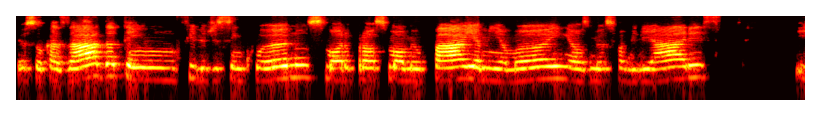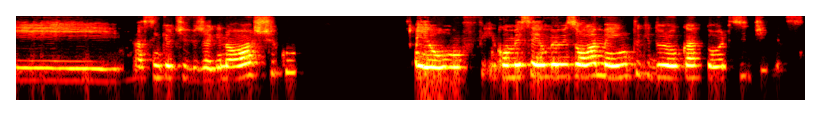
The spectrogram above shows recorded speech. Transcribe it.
Eu sou casada, tenho um filho de cinco anos, moro próximo ao meu pai, à minha mãe, aos meus familiares. E assim que eu tive o diagnóstico, eu comecei o meu isolamento, que durou 14 dias.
